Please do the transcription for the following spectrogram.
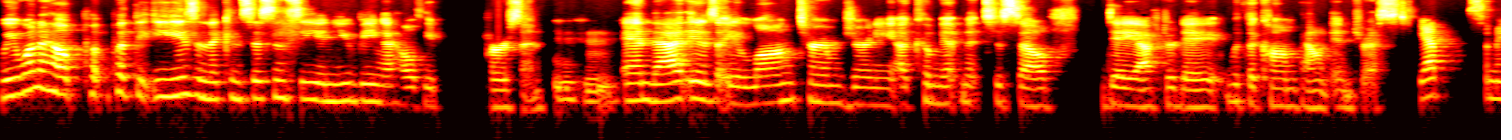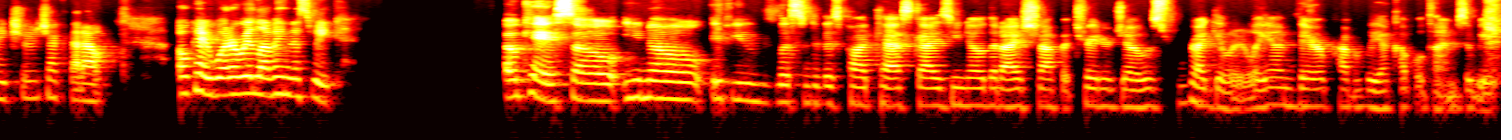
We want to help put, put the ease and the consistency in you being a healthy person. Mhm. And that is a long term journey, a commitment to self day after day with the compound interest. Yep. So make sure to check that out. Okay. What are we loving this week? Okay, so you know, if you listen to this podcast, guys, you know that I shop at Trader Joe's regularly. I'm there probably a couple times a week.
